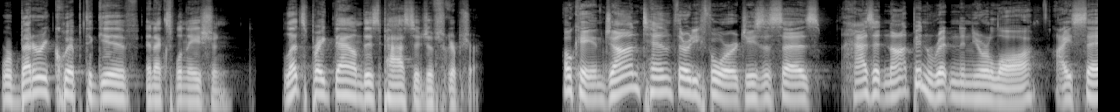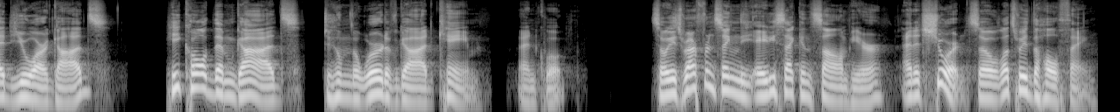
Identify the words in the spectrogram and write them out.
we're better equipped to give an explanation. Let's break down this passage of Scripture. Okay, in John 10:34, Jesus says, "Has it not been written in your law, I said you are gods?" He called them gods to whom the word of God came. End quote. So he's referencing the 82nd Psalm here, and it's short, so let's read the whole thing.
